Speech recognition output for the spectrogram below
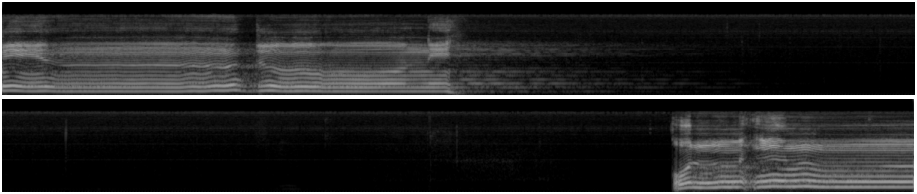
من دونه قل إن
